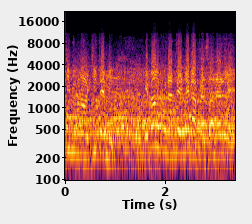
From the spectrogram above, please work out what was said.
ji min kunna o ji tɛ min imam konate ne ka personnel le ye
